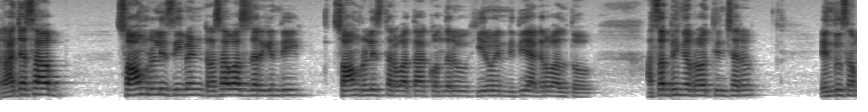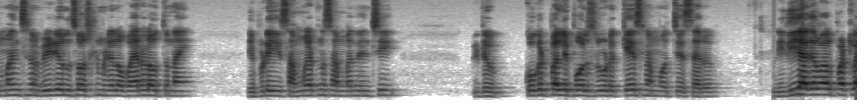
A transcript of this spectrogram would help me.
రాజాసాబ్ సాంగ్ రిలీజ్ ఈవెంట్ రసావాస జరిగింది. సాంగ్ రిలీజ్ తర్వాత కొందరు హీరోయిన్ నిధి అగర్వాల్తో అసభ్యంగా ప్రవర్తించారు. ఇందుకు సంబంధించిన వీడియోలు సోషల్ మీడియాలో వైరల్ అవుతున్నాయి? ఇప్పుడు ఈ సంఘటన సంబంధించి ఇటు కూకట్పల్లి పోలీసులు కూడా కేసు నమోదు చేశారు. నిధి అగర్వాల్ పట్ల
